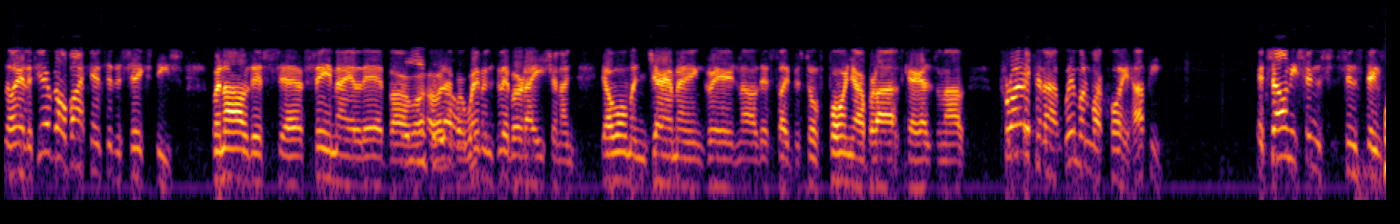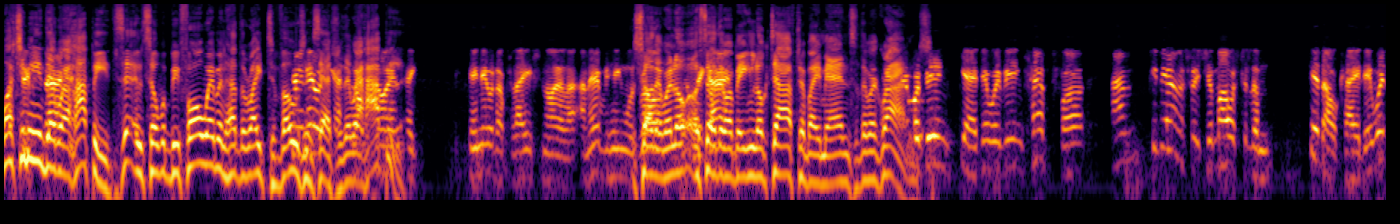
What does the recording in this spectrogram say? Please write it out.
Niall, if you go back into the 60s when all this uh, female labour or, or whatever, women's liberation and your woman Germaine Greer and all this type of stuff, burn your bras, girls and all, prior to that, women were quite happy. It's only since since they've... What do you they've mean they were happy? So so before women had the right to vote, They knew- etc., they were happy. Niall, like, they knew their place, Niall, and everything was So they were, wrong. lo- so they were being looked after by men, so they were grand. They were being, yeah, they were being kept for, and to be honest with you, most of them did okay. They, were,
